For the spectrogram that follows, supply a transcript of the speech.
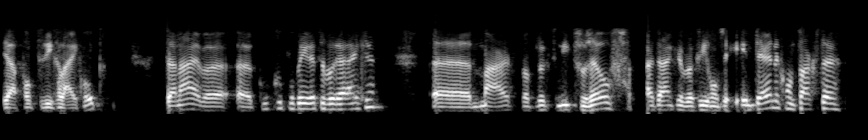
ja, popte die gelijk op. Daarna hebben we Google proberen te bereiken. Uh, maar dat lukte niet vanzelf. Uiteindelijk hebben we via onze interne contacten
